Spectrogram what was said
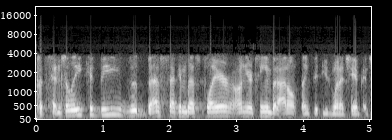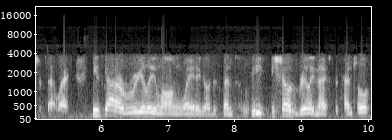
potentially could be the best, second best player on your team, but I don't think that you'd win a championship that way. He's got a really long way to go defensively. He, showed really nice potential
